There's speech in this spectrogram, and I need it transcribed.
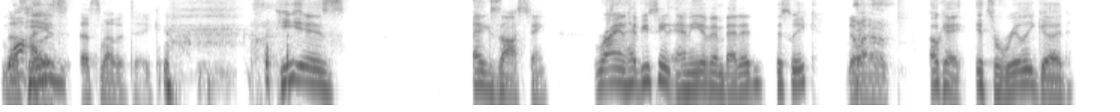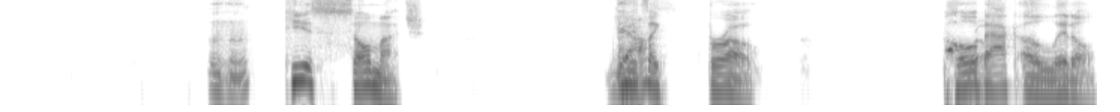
that's, Why? not a, that's not a take. he is exhausting. Ryan, have you seen any of Embedded this week? No, I haven't. Okay, it's really good. Mm-hmm. He is so much. And Yeah. it's like, bro, pull Bro. back a little.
